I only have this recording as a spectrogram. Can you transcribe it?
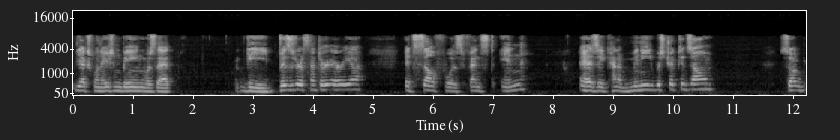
the explanation being was that the visitor center area itself was fenced in as a kind of mini restricted zone. So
